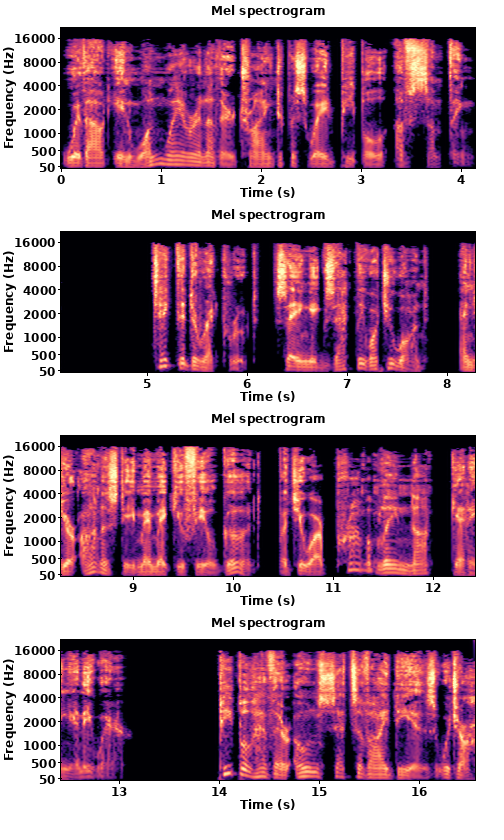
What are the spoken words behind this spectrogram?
without in one way or another trying to persuade people of something. Take the direct route, saying exactly what you want, and your honesty may make you feel good, but you are probably not getting anywhere. People have their own sets of ideas which are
